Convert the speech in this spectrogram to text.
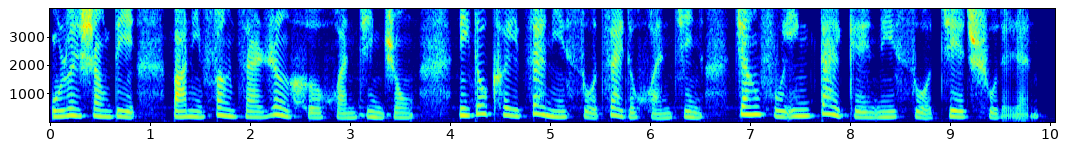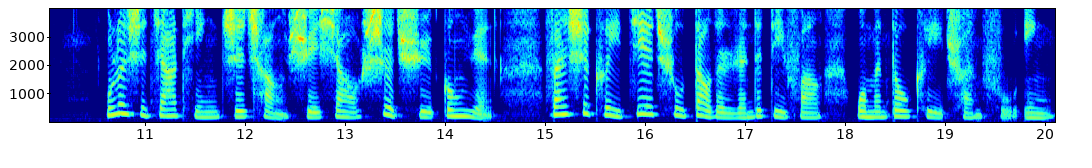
无论上帝把你放在任何环境中，你都可以在你所在的环境将福音带给你所接触的人。无论是家庭、职场、学校、社区、公园，凡是可以接触到的人的地方，我们都可以传福音。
